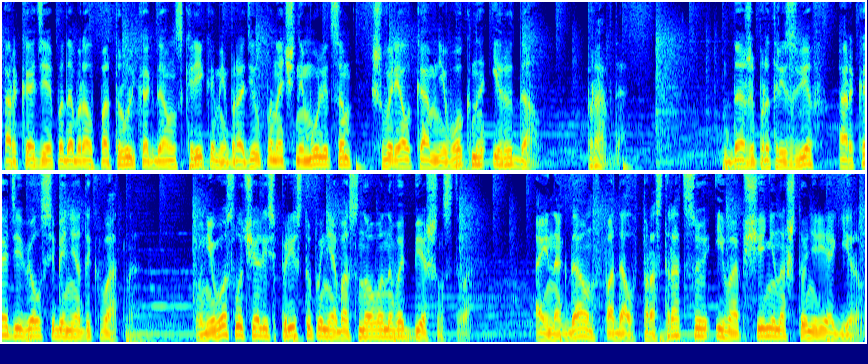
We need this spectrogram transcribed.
Аркадия подобрал патруль, когда он с криками бродил по ночным улицам, швырял камни в окна и рыдал – правда. Даже протрезвев, Аркадий вел себя неадекватно. У него случались приступы необоснованного бешенства, а иногда он впадал в прострацию и вообще ни на что не реагировал.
